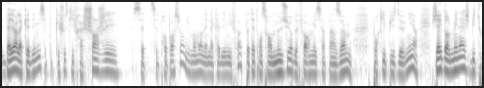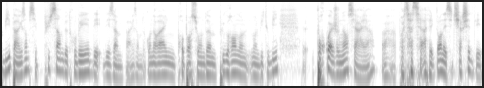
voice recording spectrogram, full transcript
D'ailleurs, l'académie, c'est peut-être quelque chose qui fera changer cette, proportion. Du moment où on est une académie forte, peut-être on sera en mesure de former certains hommes pour qu'ils puissent devenir. Je dirais que dans le ménage B2B, par exemple, c'est plus simple de trouver des, hommes, par exemple. Donc on aura une proportion d'hommes plus grande dans, le B2B. Euh, pourquoi? Je n'en sais rien. Euh, Pour être sincère avec toi, on essaie de chercher des,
